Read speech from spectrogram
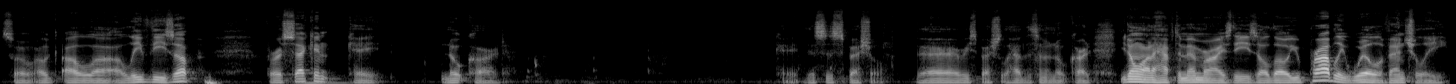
So I'll I'll, uh, I'll leave these up for a second. Okay, note card. Okay, this is special. Very special to have this on a note card. You don't want to have to memorize these, although you probably will eventually,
